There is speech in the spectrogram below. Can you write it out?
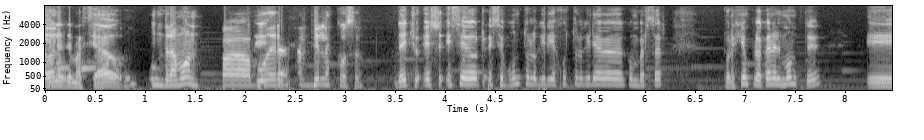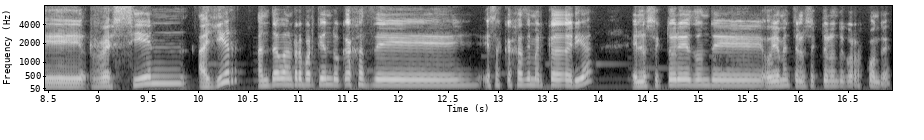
Weón, es demasiado. Un dramón para Sí. poder hacer bien las cosas. De hecho, ese, ese, otro- ese punto lo quería, justo lo quería conversar. Por ejemplo, acá en el monte, eh, recién ayer andaban repartiendo cajas de. esas cajas de mercadería en los sectores donde. Obviamente en los sectores donde corresponde.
